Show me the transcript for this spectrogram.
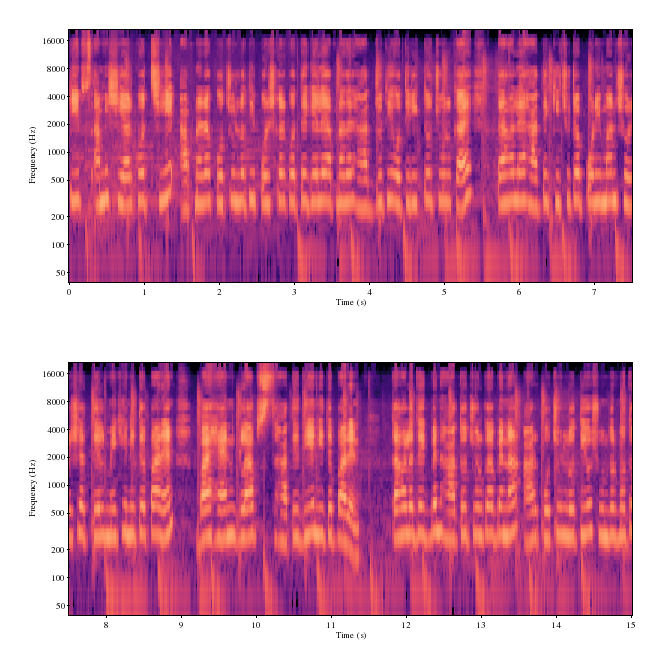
টিপস আমি শেয়ার করছি। আপনারা কচুরলতি পরিষ্কার করতে গেলে আপনাদের হাত যদি অতিরিক্ত চুলকায়, তাহলে হাতে কিছুটা পরিমাণ সরিষার তেল মেখে নিতে পারেন বা হ্যান্ড গ্লাভস হাতে দিয়ে নিতে পারেন। তাহলে দেখবেন হাতও চুলকাবে না আর কচুর লতিও সুন্দর মতো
